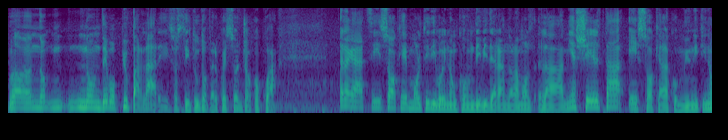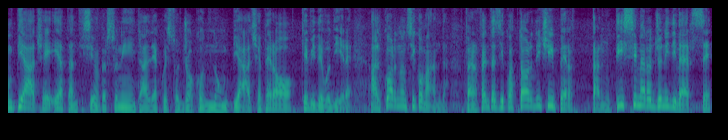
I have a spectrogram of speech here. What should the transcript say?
non, non devo più parlare di sostituto per questo gioco qua. Ragazzi, so che molti di voi non condivideranno la, la, mia scelta e so che alla community non piace e a tantissime persone in Italia questo gioco non piace, però che vi devo dire? Al cuore non si comanda. Final Fantasy XIV per tantissime ragioni diverse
